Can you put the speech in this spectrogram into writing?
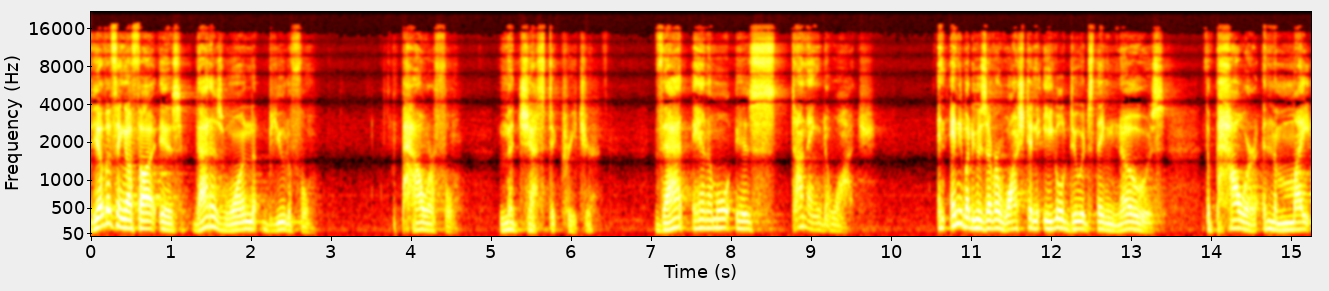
The other thing I thought is that is one beautiful, powerful, majestic creature. That animal is stunning to watch. And anybody who's ever watched an eagle do its thing knows the power and the might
